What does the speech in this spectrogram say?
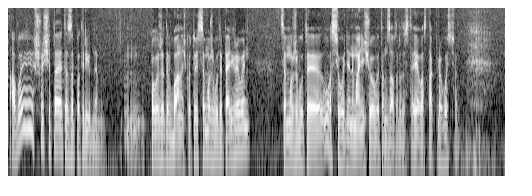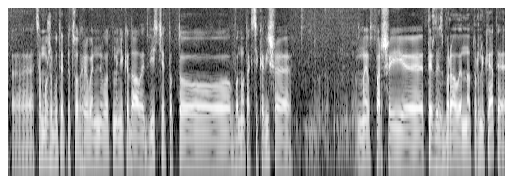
А ви що вважаєте за потрібним? Положити в баночку. Тобто це може бути 5 гривень, це може бути, у вас сьогодні немає нічого, ви там завтра дасте, я вас так пригостю. Е, Це може бути 500 гривень, от мені кидали, 200. Тобто воно так цікавіше. Ми в перший е, тиждень збирали на турнікети.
